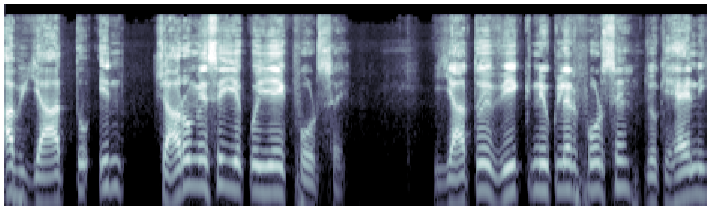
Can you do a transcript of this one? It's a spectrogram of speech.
अब या तो इन चारों में से ये कोई एक फोर्स है, या तो ये वीक न्यूक्लियर फोर्स है, जो कि है नहीं,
